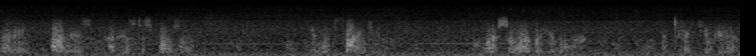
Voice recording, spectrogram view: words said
many armies at his disposal. He will find you wheresoever you are and take you in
